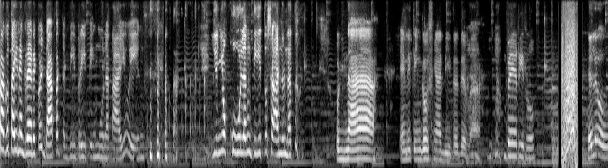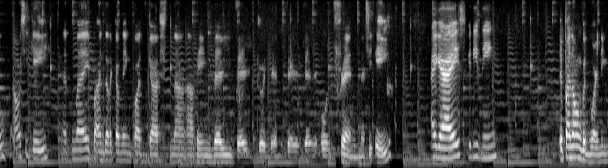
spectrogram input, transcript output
bago tayo nagre-record, dapat nagbi-briefing muna tayo eh. Yun yung kulang dito sa ano na to. Wag na. Anything goes nga dito, di ba? Very raw. Hello, ako si Kay at may paandar kaming podcast ng aking very, very good and very, very old friend na si A. Hi guys, good evening. Eh, paano kung good morning?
